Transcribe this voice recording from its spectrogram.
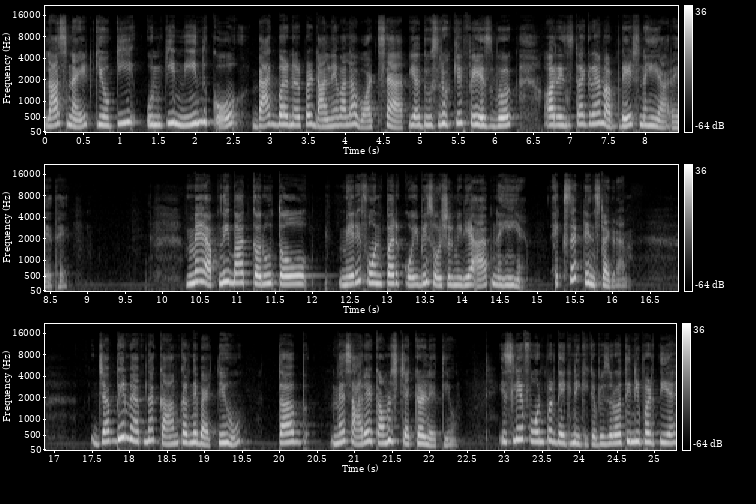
last night क्योंकि उनकी नींद को बैक बर्नर पर डालने वाला व्हाट्सएप या दूसरों के फेसबुक और इंस्टाग्राम अपडेट्स नहीं आ रहे थे। मैं अपनी बात करूँ तो मेरे फ़ोन पर कोई भी सोशल मीडिया ऐप नहीं है एक्सेप्ट इंस्टाग्राम जब भी मैं अपना काम करने बैठती हूँ, तब मैं सारे अकाउंट्स चेक कर लेती हूँ। इसलिए फ़ोन पर देखने की कभी ज़रूरत ही नहीं पड़ती है।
